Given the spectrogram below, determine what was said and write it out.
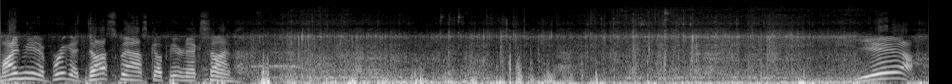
Remind me to bring a dust mask up here next time. Yeah.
